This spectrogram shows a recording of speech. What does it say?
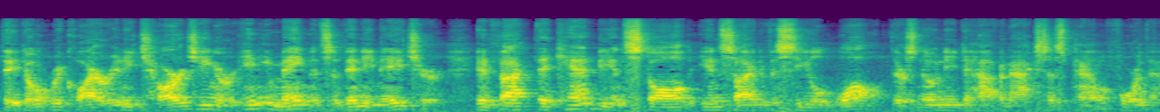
They don't require any charging or any maintenance of any nature. In fact, they can be installed inside of a sealed wall. There's no need to have an access panel for them.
